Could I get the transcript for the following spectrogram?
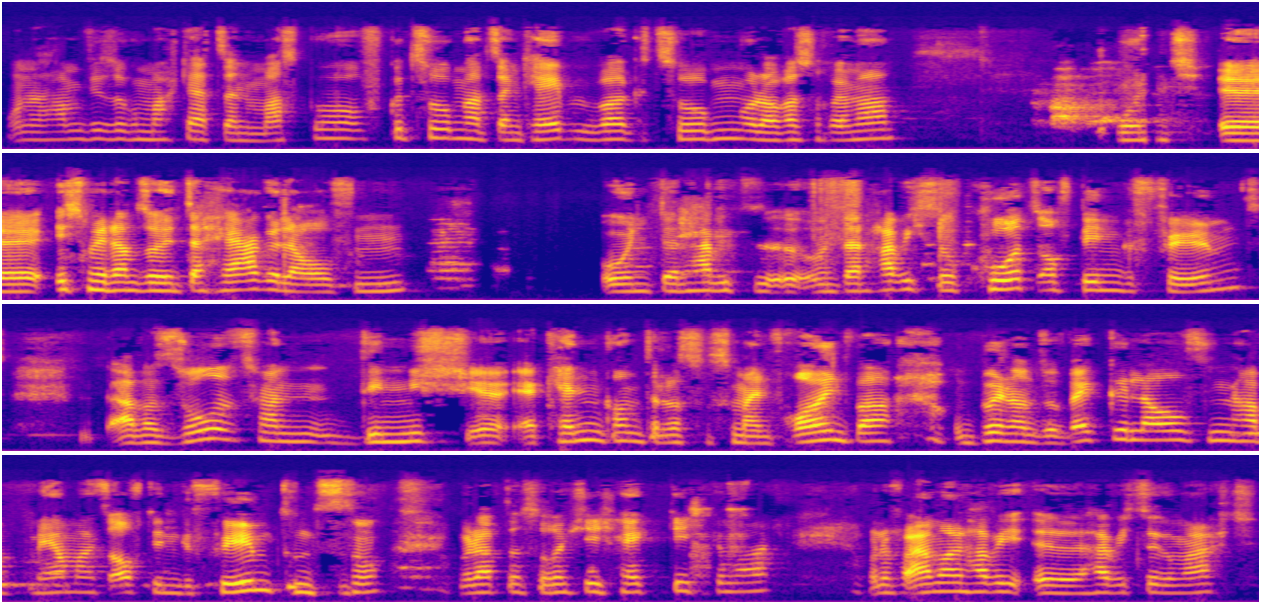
Und dann haben wir so gemacht, er hat seine Maske aufgezogen, hat sein Cape übergezogen oder was auch immer. Und äh, ist mir dann so hinterhergelaufen. Und dann habe ich, und dann habe ich so kurz auf den gefilmt, aber so, dass man den nicht äh, erkennen konnte, dass das mein Freund war. Und bin dann so weggelaufen, habe mehrmals auf den gefilmt und so. Und habe das so richtig hektisch gemacht. Und auf einmal habe ich, äh, hab ich so gemacht,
